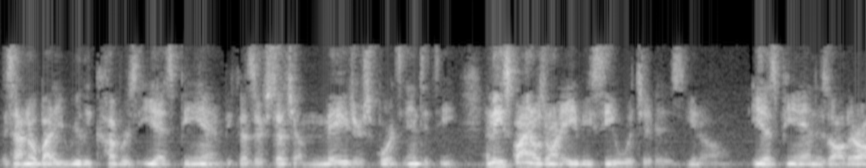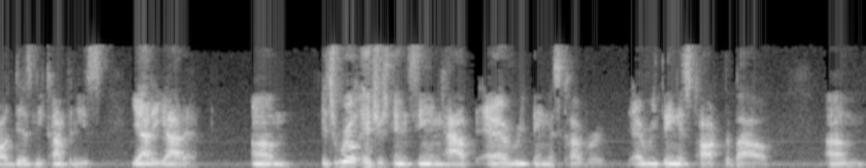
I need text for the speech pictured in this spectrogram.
is how nobody really covers ESPN because they're such a major sports entity, and these finals are on ABC, which is you know ESPN is all they're all Disney companies, yada yada. Um, it's real interesting seeing how everything is covered, everything is talked about. Um,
